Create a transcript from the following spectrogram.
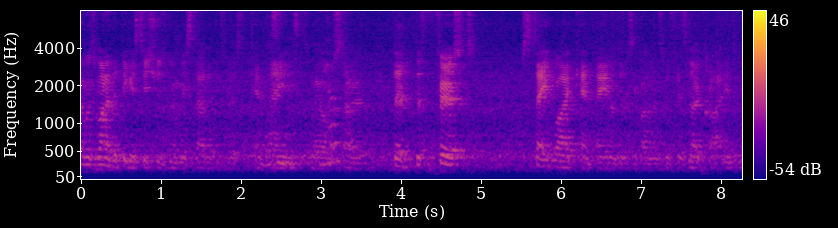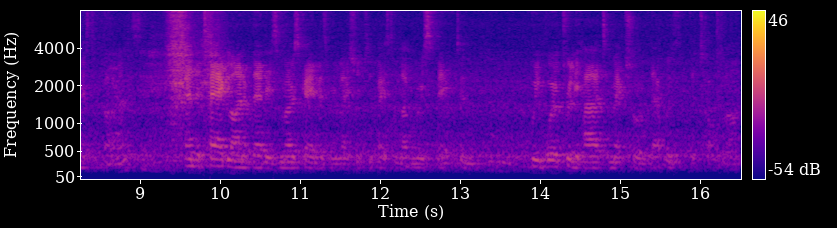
That was one of the biggest issues when we started the first campaigns as well. Yeah. So the, the first statewide campaign on domestic violence was There's No Pride in Domestic Violence. And the tagline of that is most gay and lesbian relationships are based on love and respect. And we worked really hard to make sure that, that was the top line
